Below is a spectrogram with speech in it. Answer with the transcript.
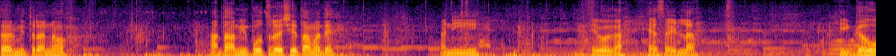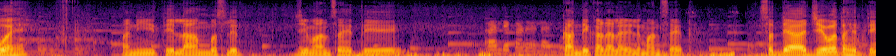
तर मित्रांनो आता आम्ही पोचलो शेतामध्ये. आणि हे बघा ह्या साईडला ही गहू आहे. आणि ते लांब बसलेत जी माणसं आहेत ते कांदे काढायला आले. कांदे काढायला आलेले माणसं आहेत. सध्या जेवत आहेत ते.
